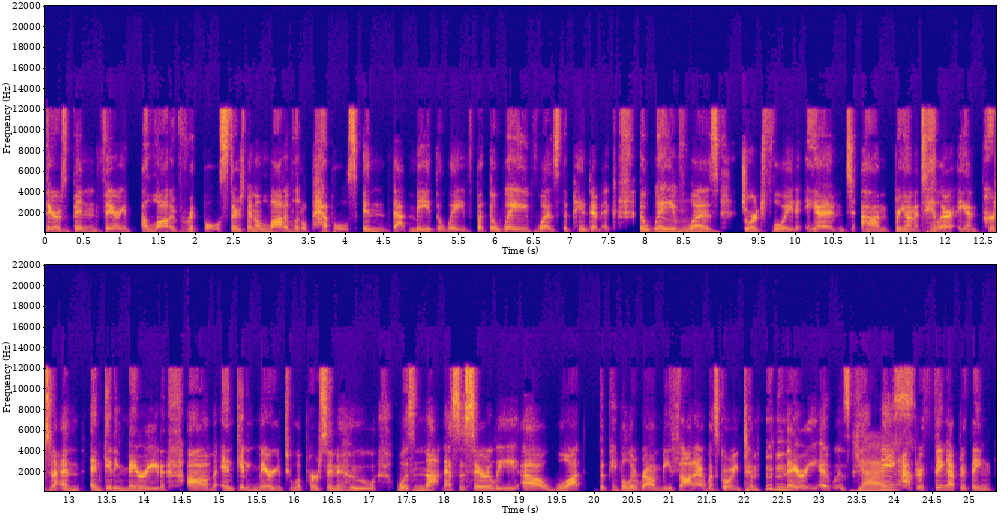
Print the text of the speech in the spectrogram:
there's been very a lot of ripples there's been a lot of little pebbles in that made the wave but the wave was the pandemic the wave mm. was george floyd and um, breonna taylor and person and and getting married um, and getting married to a person who was not necessarily uh, what the people around me thought I was going to marry. It was yes. thing after thing after thing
